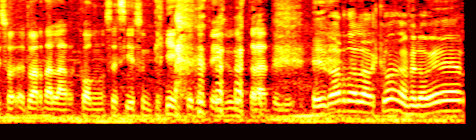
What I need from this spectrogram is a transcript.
Eduardo Alarcón, no sé si es un cliente de Facebook Strategy. Eduardo Alarcón, déjame ver.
